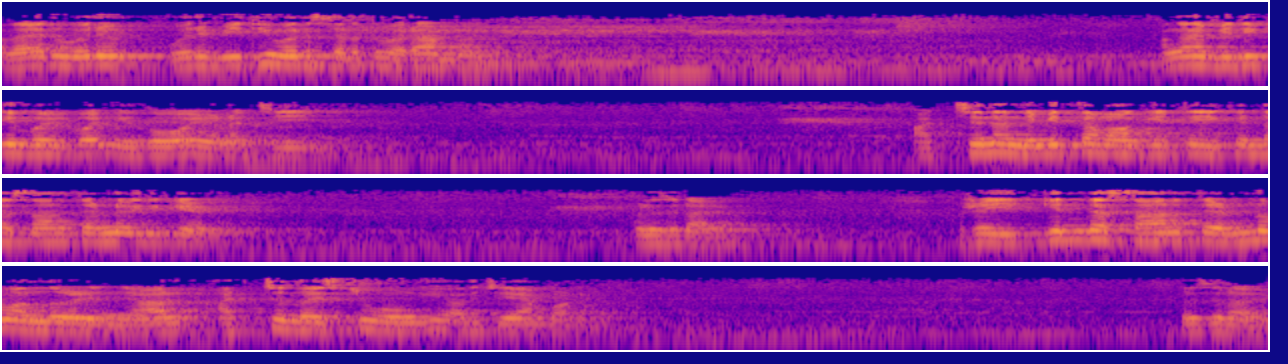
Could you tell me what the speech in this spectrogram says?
അതായത് ഒരു ഒരു വിധി ഒരു സ്ഥലത്ത് വരാൻ പോകും അങ്ങനെ വിധിക്കുമ്പോൾ ഇപ്പൊ ഇഗോ ഇണച്ചി. അച്ഛനെ നിമിത്തമാക്കിയിട്ട് ഇക്കിന്റെ സ്ഥാനത്ത് എണ്ണ വിധിക്കുകയാണ് മനസ്സിലായോ? പക്ഷെ ഇക്കിന്റെ സ്ഥാനത്ത് എണ്ണ വന്നു കഴിഞ്ഞാൽ അച്ഛൻ നശിച്ചു പോകി അത് ചെയ്യാൻ പാടില്ല. മനസ്സിലായോ?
